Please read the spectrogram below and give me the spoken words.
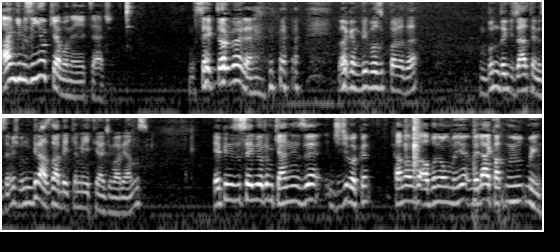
Hangimizin yok ki aboneye ihtiyacı? Bu sektör böyle. Bakın bir bozuk para da. Bunu da güzel temizlemiş. Bunun biraz daha beklemeye ihtiyacı var yalnız. Hepinizi seviyorum. Kendinize cici bakın. Kanalda abone olmayı ve like atmayı unutmayın.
